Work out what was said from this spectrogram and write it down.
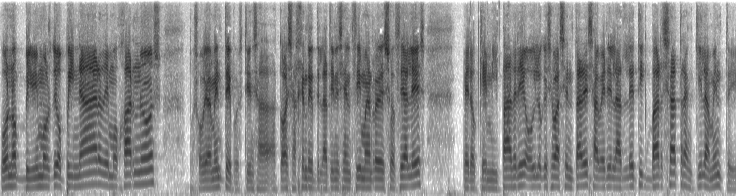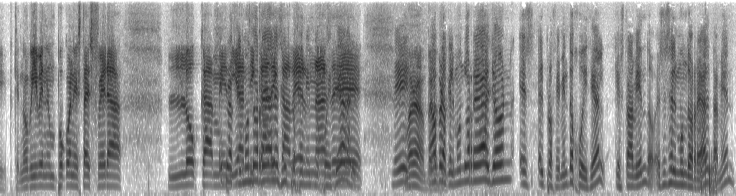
bueno, vivimos de opinar, de mojarnos, pues obviamente pues tienes a, a toda esa gente que te la tienes encima en redes sociales, pero que mi padre hoy lo que se va a sentar es a ver el Athletic Barça tranquilamente, que no viven un poco en esta esfera loca, mediática, real de es el procedimiento cavernas, judicial. de... Sí. Bueno, no, pero que- que el mundo real, John, es el procedimiento judicial que está viendo. Ese es el mundo real también.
